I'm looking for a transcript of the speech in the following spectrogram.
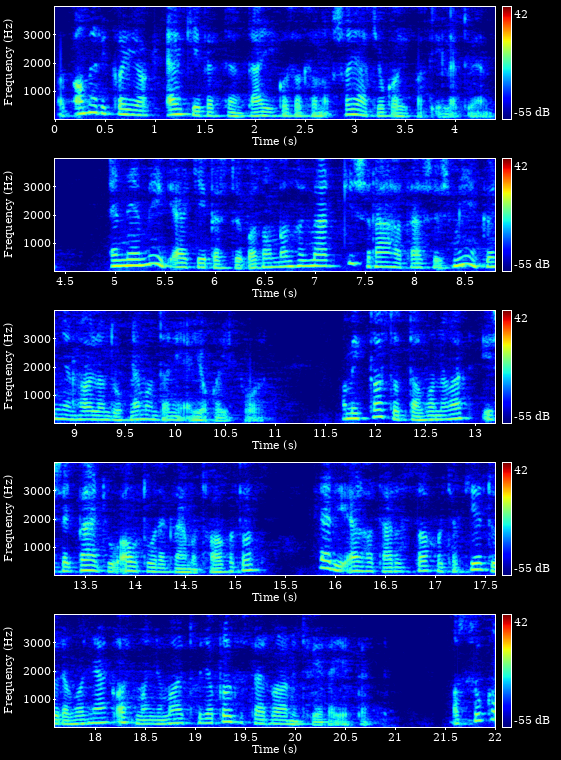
Az amerikaiak elképesztően tájékozatlanak saját jogaikat illetően. Ennél még elképesztőbb azonban, hogy már kis ráhatás és milyen könnyen hajlandók lemondani el jogaikról. Amíg tartotta a vonalat és egy bárgyú autóreklámot hallgatott, Harry elhatározta, hogy ha kérdőre vonják, azt mondja majd, hogy a producer valamit félreértett. A szuka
